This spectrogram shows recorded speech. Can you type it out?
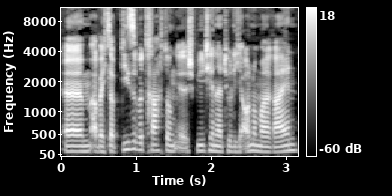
Ähm, aber ich glaube, diese Betrachtung äh, spielt hier natürlich auch nochmal rein,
